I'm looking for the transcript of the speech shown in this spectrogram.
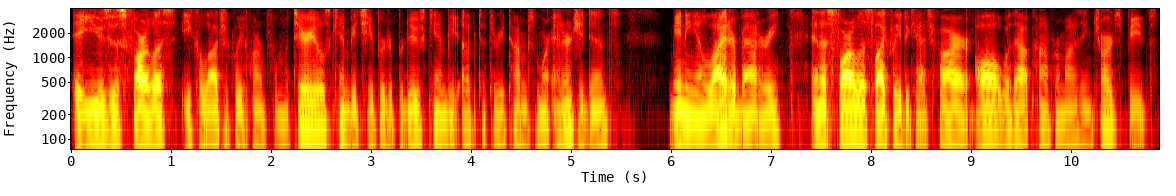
It uses far less ecologically harmful materials, can be cheaper to produce, can be up to three times more energy dense, meaning a lighter battery, and is far less likely to catch fire, all without compromising charge speeds.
